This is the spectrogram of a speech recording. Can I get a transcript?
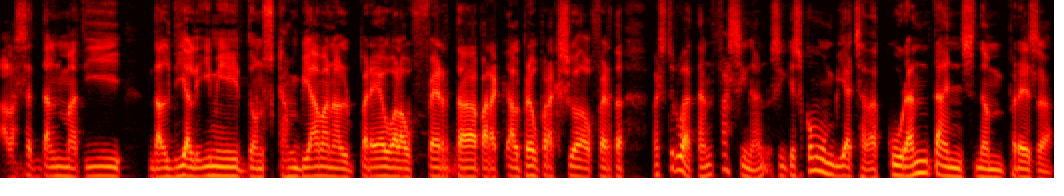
a les 7 del matí del dia límit, doncs canviaven el preu a l'oferta, el preu per acció d'oferta. Vaig trobar tan fascinant, o sigui, és com un viatge de 40 anys d'empresa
